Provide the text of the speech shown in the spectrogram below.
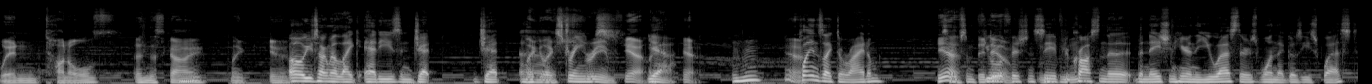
wind tunnels in the sky. Mm-hmm. Like, yeah. Mm-hmm. Oh, you're talking about like eddies and jet jet uh, like, like streams. Yeah. like- Yeah. Yeah. hmm Yeah. Planes like to ride them. Yeah. save some fuel efficiency. If you're Mhm. crossing the, the nation here in the U.S., there's one that goes east-west.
